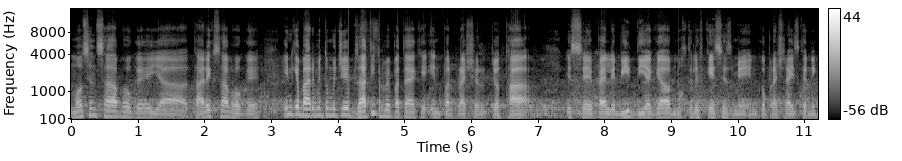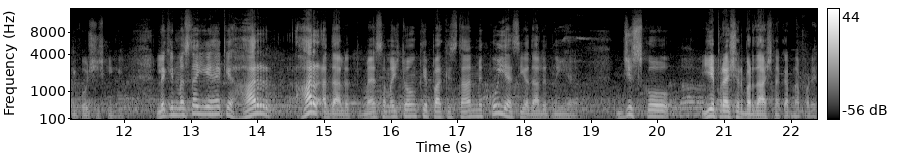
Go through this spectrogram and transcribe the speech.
मोहसिन साहब हो गए या तारिक साहब हो गए, इनके बारे में तो मुझे ज़ाती तौर पर पता है कि इन पर प्रेशर जो था, इससे पहले बीत दिया गया और मुख्तलिफ़ केसेस में इनको प्रेशराइज़ करने की कोशिश की गई। लेकिन मसला ये है कि हर हर अदालत मैं समझता हूँ कि पाकिस्तान में कोई ऐसी अदालत नहीं है जिसको ये प्रेशर बर्दाश्त ना करना पड़े।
